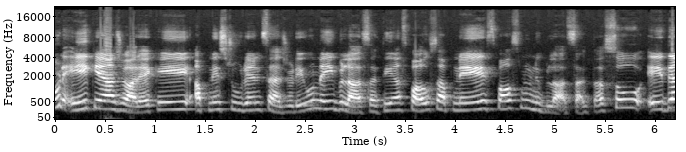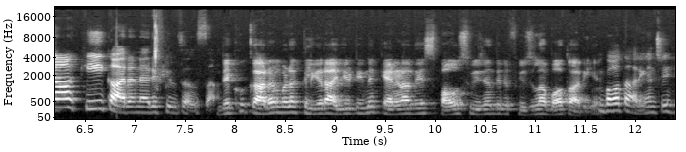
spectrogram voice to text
ਹੁਣ ਇਹ ਕਿਹਾ ਜਾ ਰਿਹਾ ਕਿ ਆਪਣੇ ਸਟੂਡੈਂਟਸ ਆ ਜਿਹੜੇ ਉਹ ਨਹੀਂ ਬੁਲਾ ਸਕਦੀ ਜਾਂ ਸਪਾਊਸ ਆਪਣੇ ਸਪਾਊਸ ਨੂੰ ਨਹੀਂ ਬੁਲਾ ਸਕਦਾ। ਸੋ ਇਹਦਾ ਕੀ ਕਾਰਨ ਹੈ ਰਿਫਿਊਜ਼ਲਸ ਦਾ? ਦੇਖੋ ਕਾਰਨ ਬੜਾ ਕਲੀਅਰ ਆਈਜੀਟੀ ਨੇ ਕੈਨੇਡਾ ਦੇ ਸਪਾਊਸ ਵੀਜ਼ਾ ਦੀ ਰਿਫਿਊਜ਼ਲਾਂ ਬਹੁਤ ਆ ਰਹੀਆਂ। ਬਹੁਤ ਆ ਰਹੀਆਂ ਜੀ।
